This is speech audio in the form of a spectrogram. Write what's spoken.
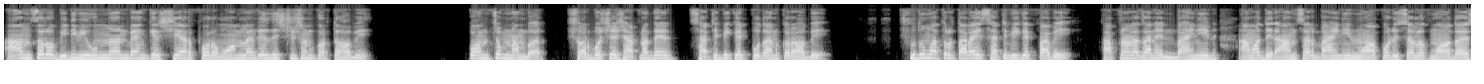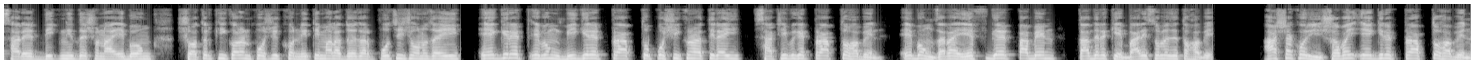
আনসার ও বিডিবি উন্নয়ন ব্যাংকের শেয়ার ফরম অনলাইন রেজিস্ট্রেশন করতে হবে। পঞ্চম নাম্বার সর্বশেষ আপনাদের সার্টিফিকেট প্রদান করা হবে। শুধুমাত্র তারাই সার্টিফিকেট পাবে। আপনারা জানেন, বাহিনীর, আমাদের আনসার বাহিনীর মহাপরিচালক মহোদয় স্যারের দিক নির্দেশনা এবং সতর্কীকরণ প্রশিক্ষণ নীতিমালা দুই হাজার পঁচিশ অনুযায়ী এ গ্রেড এবং বি গ্রেড প্রাপ্ত প্রশিক্ষণার্থীরাই সার্টিফিকেট প্রাপ্ত হবেন এবং যারা এফ গ্রেড পাবেন, তাদেরকে বাড়ি চলে যেতে হবে। আশা করি সবাই এ গ্রেড প্রাপ্ত হবেন।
